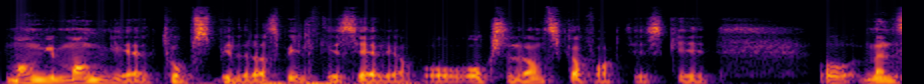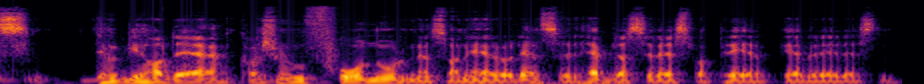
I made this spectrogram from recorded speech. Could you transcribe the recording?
mange mange toppspillere spilte i serien, og også dansker, faktisk. Og, mens det, vi hadde kanskje noen få nordmenn som nede, og den som hevda seg best, var Per Bredesen,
